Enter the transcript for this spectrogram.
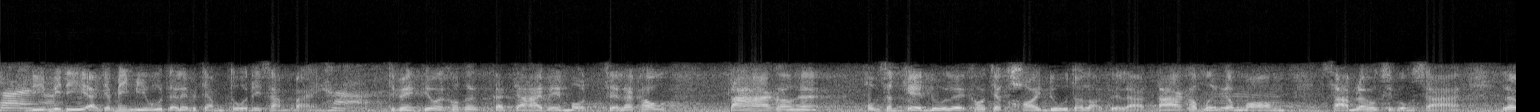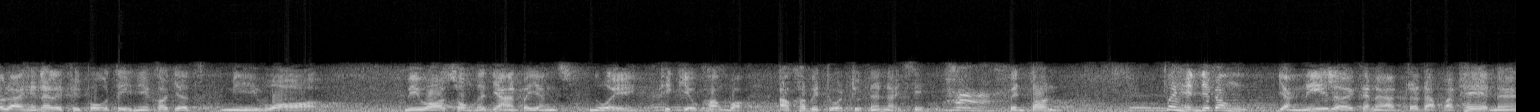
ใช่ค่ะดีไม่ดีอาจจะไม่มีอาวุธอะไรประจำตัวที่ซ้ำไปค่ะแต่เพียงแต่ว่าเขาก็กระจายไปหมด เสร็จแล้วเขาตาเขาฮะ ผมสังเกตดูเลยเขาจะคอยดูตลอดเวลา ตาเขาเหมือนกับมอง 360 องศา แล้วเวลาเห็นอะไรผิดปกติเนี่ยเขาจะมีวอลมีวอลส่งสัญญาณไปยังหน่วยที่เกี่ยวข้องบอก เอาเข้าไปตรวจจุดนั้นหน่อยสิค่ะเป็นต้นอืมไม่เห็นจะต้องอย่างนี้เลยขนาดระดับประเทศนะ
